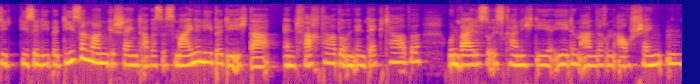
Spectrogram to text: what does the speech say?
die, diese Liebe diesem Mann geschenkt, aber es ist meine Liebe, die ich da entfacht habe und entdeckt habe. Und weil es so ist, kann ich die jedem anderen auch schenken,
